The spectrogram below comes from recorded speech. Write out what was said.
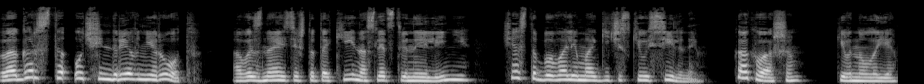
Лагарста очень древний род, а вы знаете, что такие наследственные линии часто бывали магически усилены. Как ваша, кивнула я.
